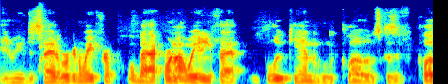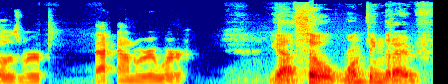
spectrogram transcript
and we've decided we're going to wait for a pullback. We're not waiting for that blue candle to close because if it closes, we're back down to where we were. Yeah, so one thing that I've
